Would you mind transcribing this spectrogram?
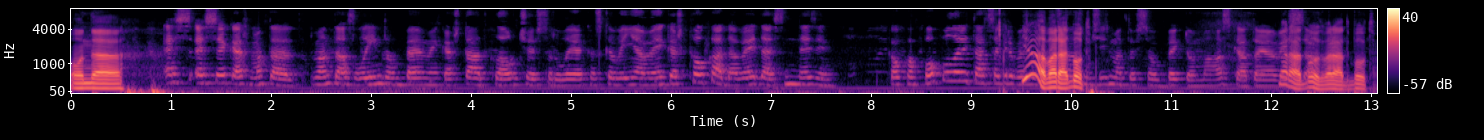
Un, uh, Es, es vienkārši man, tā, man tās Linda un Pēm vienkārši tāda klaučies ar liekas, ka viņām vienkārši kaut kādā veidā, es nezinu, kaut kā popularitāte sagribēja. Jā, varētu būt. Viņš izmantoja savu beigto māskā tajā visā. varētu būt, varētu būt.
